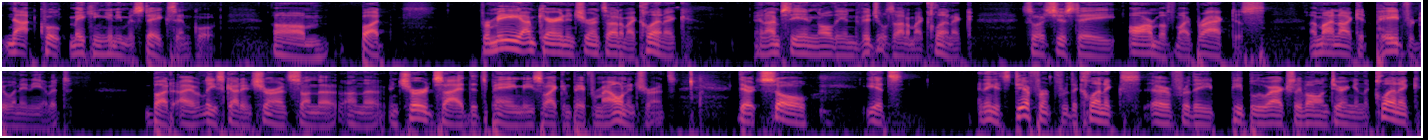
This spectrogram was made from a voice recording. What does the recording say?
not quote making any mistakes end quote. Um, but for me, I'm carrying insurance out of my clinic, and I'm seeing all the individuals out of my clinic, so it's just a arm of my practice. I might not get paid for doing any of it, but I at least got insurance on the on the insured side that's paying me, so I can pay for my own insurance. There, so it's I think it's different for the clinics or for the people who are actually volunteering in the clinic.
